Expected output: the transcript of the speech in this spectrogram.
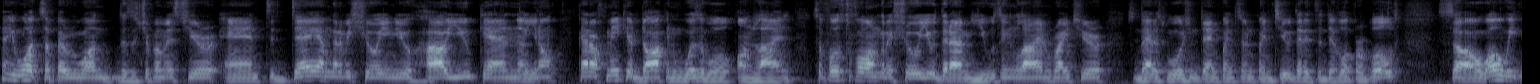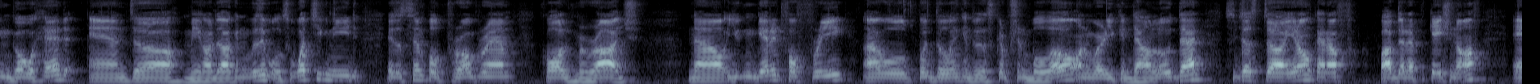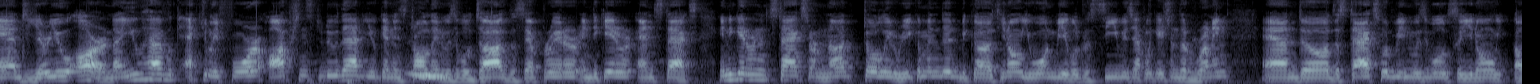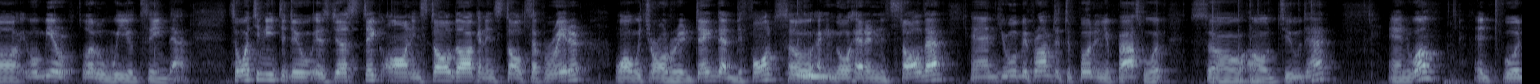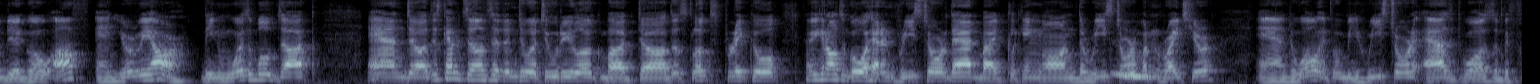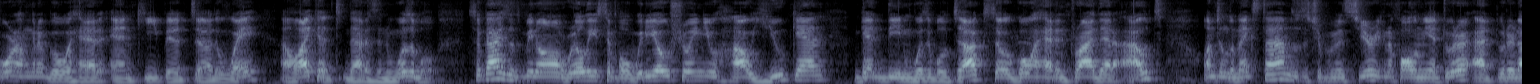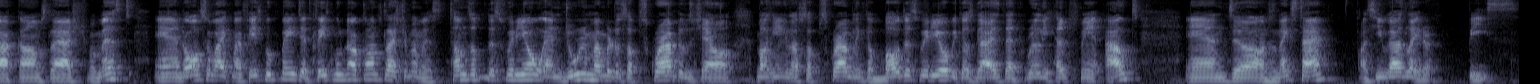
Hey what's up everyone? This is ChipperMist here and today I'm gonna be showing you how you can uh, you know kind of make your dock invisible on Lion. So first of all I'm gonna show you that I'm using Lion right here. So that is version 10.7.2 that is the developer build. So well we can go ahead and uh, make our dock invisible. So what you need is a simple program called Mirage. Now you can get it for free. I will put the link in the description below on where you can download that. So just uh, you know kind of pop that application off and here you are. Now you have actually four options to do that. You can install the invisible dock, the separator, indicator and stacks. Indicator and stacks are not totally recommended because you know you won't be able to see which applications are running and uh, the stacks would be invisible so you know uh, it will be a little weird seeing that. So what you need to do is just stick on install dock and install separator well, which are already tagged at default. So I can go ahead and install that. And you will be prompted to put in your password. So I'll do that. And well it would go off. And here we are the invisible dock and uh, this kind of turns it into a 2D look but uh, this looks pretty cool. You can also go ahead and restore that by clicking on the restore button right here. And well it will be restored as it was before. I'm gonna go ahead and keep it uh, the way I like it. That is invisible so guys, it's been a really simple video showing you how you can get the invisible duck. So go ahead and try that out. Until the next time, this is ChipperMist here. You can follow me at Twitter at twitter.com slash and also like my Facebook page at facebook.com slash. Thumbs up this video and do remember to subscribe to the channel by clicking the subscribe link above this video because guys, that really helps me out. And uh, until next time, I'll see you guys later. Peace.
